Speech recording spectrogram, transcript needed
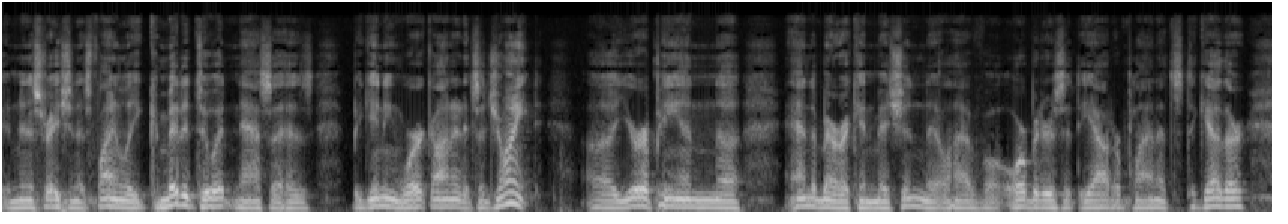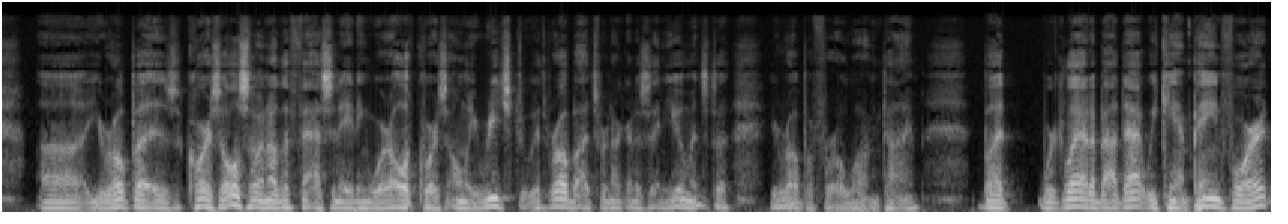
administration has finally committed to it. NASA has beginning work on it. It's a joint uh, European uh, and American mission. They'll have uh, orbiters at the outer planets together. Uh, Europa is, of course, also another fascinating world. Of course, only reached with robots. We're not going to send humans to Europa for a long time. But we're glad about that. We campaigned for it.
